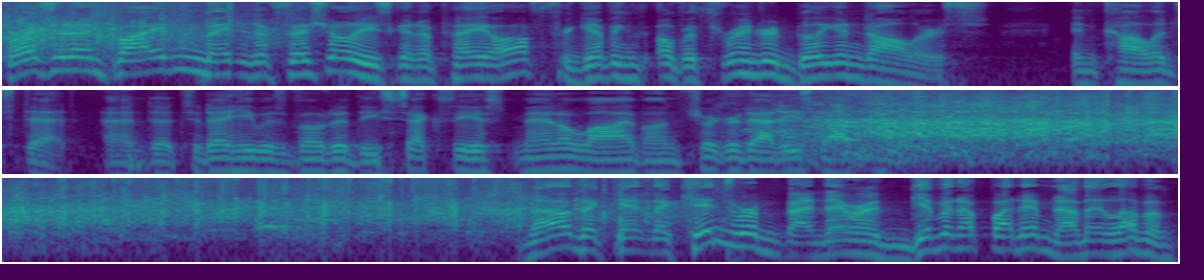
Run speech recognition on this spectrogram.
President Biden made it official. He's going to pay off for giving over $300 billion in college debt. And uh, today he was voted the sexiest man alive on sugardaddies.com. no, the, the kids were, they were giving up on him. Now they love him.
